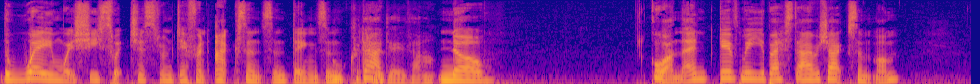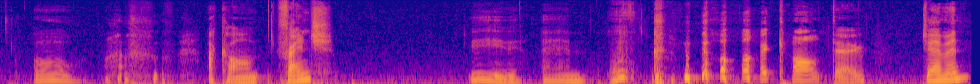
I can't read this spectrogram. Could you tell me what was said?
The way in which she switches from different accents and things. And Oh, could I do that? No. Go on then. Give me your best Irish accent, Mum. Oh, I can't. French. Ew. Um, no, I can't do. German.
